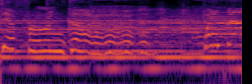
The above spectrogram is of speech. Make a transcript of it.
different girl. When I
